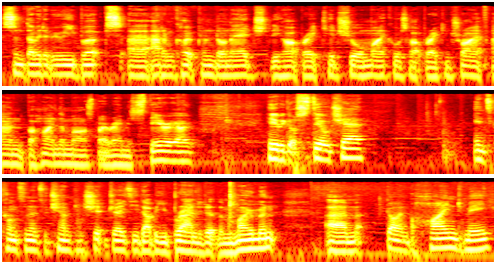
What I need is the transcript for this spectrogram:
some WWE books, uh, Adam Copeland on Edge, The Heartbreak Kid, Shawn Michaels, Heartbreak and Triumph, and Behind the Mask by Rey Mysterio. Here we got Steel Chair, Intercontinental Championship JTW branded at the moment. Um, going behind me,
